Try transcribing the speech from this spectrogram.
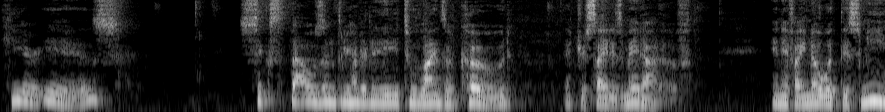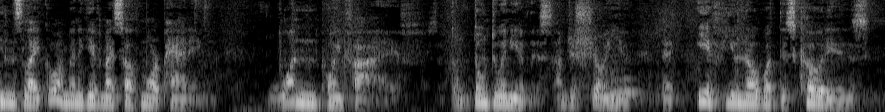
Here is 6,382 lines of code, that your site is made out of. And if I know what this means, like, oh, I'm going to give myself more padding, 1.5. So don't, don't do any of this. I'm just showing you that if you know what this code is,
